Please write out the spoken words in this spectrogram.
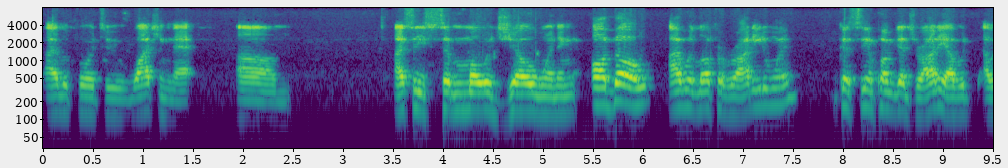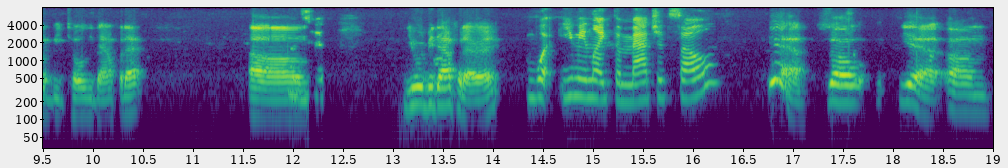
I look forward to watching that. Um, I see Samoa Joe winning. Although I would love for Roddy to win because CM Punk against Roddy, I would I would be totally down for that. Um, you would be down for that, right? What you mean, like the match itself? Yeah. So yeah. Um.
